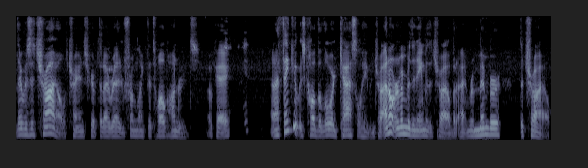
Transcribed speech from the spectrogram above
there was a trial transcript that I read from like the 1200s, okay? Mm-hmm. And I think it was called the Lord Castlehaven trial. I don't remember the name of the trial, but I remember the trial.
